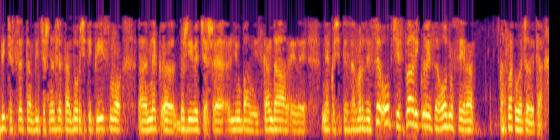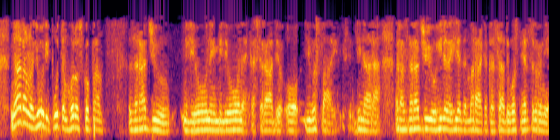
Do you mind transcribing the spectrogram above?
bit ćeš sretan, bit ćeš nesretan, doći ti pismo, e, nek, e, doživjet ćeš e, ljubavni skandal ili neko će te zamrziti. Sve opće stvari koje se odnose na, na svakoga čovjeka. Naravno, ljudi putem horoskopa, zarađuju milione i milione kad se radi o Jugoslaviji, mislim, dinara, zarađuju hiljade i hiljade maraka kad se radi o Bosni i Hercegovini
